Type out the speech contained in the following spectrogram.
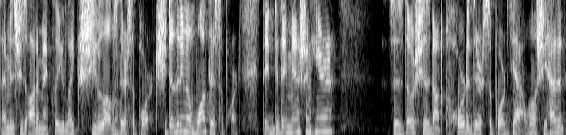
that means she's automatically like she loves their support. She doesn't even want their support. They did they mention here it's as though she has not courted their support? Yeah well she hasn't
